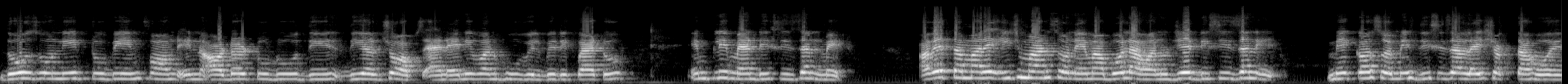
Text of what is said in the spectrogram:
those who need to be informed in order to do the, their jobs and anyone who will be required to implement decision made હવે તમારે એ જ માણસોને એમાં બોલાવવાનું જે ડિસિઝન મેકર્સ હોય મીન્સ ડિસિઝન લઈ શકતા હોય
